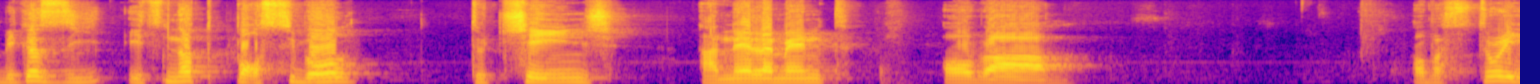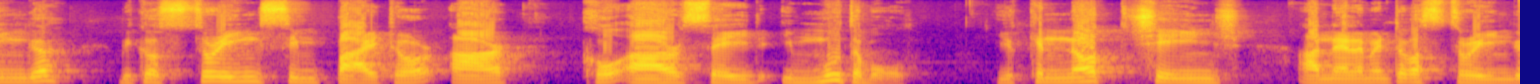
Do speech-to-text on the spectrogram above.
because it's not possible to change an element of a, of a string because strings in Python are, are said immutable. You cannot change an element of a string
